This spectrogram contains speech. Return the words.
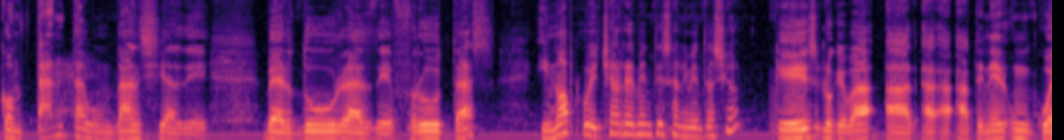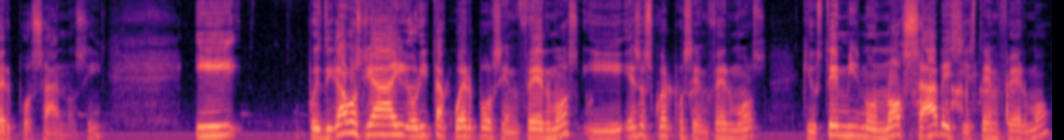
con tanta abundancia de verduras, de frutas, y no aprovechar realmente esa alimentación que es lo que va a, tener un cuerpo sano, ¿sí? Y pues digamos ya hay ahorita cuerpos enfermos y esos cuerpos enfermos que usted mismo no sabe si está enfermo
